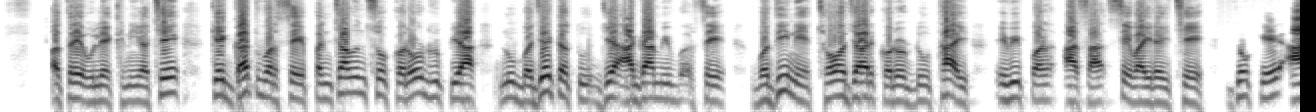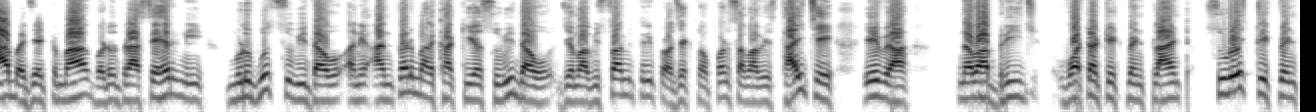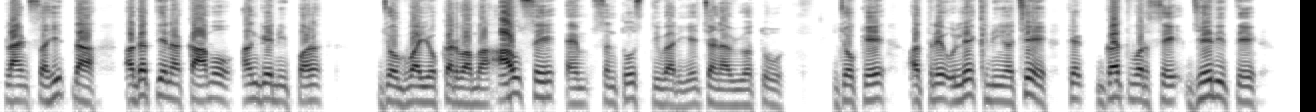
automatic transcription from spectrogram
અત્રે ઉલ્લેખનીય છે કે ગત વર્ષે પંચાવનસો કરોડ રૂપિયાનું બજેટ હતું જે આગામી વર્ષે વધીને છ હજાર કરોડનું થાય એવી પણ આશા સેવાઈ રહી છે. જો કે આ બજેટમાં વડોદરા શહેરની મૂળભૂત સુવિધાઓ અને આંતરમાળખાકીય સુવિધાઓ જેમાં વિશ્વામિત્રી પ્રોજેક્ટનો પણ સમાવેશ થાય છે, એવા નવા bridge, water treatment plant, sewage treatment plant સહિતના અગત્યના કામો અંગેની પણ જોગવાઈઓ કરવામાં આવશે એમ સંતોષ તિવારીએ જણાવ્યું હતું. જો કે, અત્રે ઉલ્લેખનીય છે કે ગત વર્ષે જે રીતે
